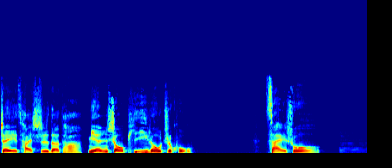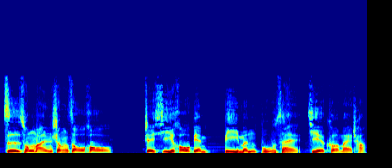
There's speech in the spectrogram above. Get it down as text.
这才使得他免受皮肉之苦。再说，自从满生走后，这细猴便闭门不再接客卖唱，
